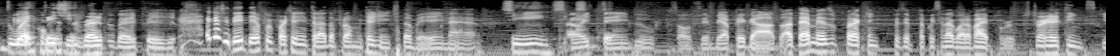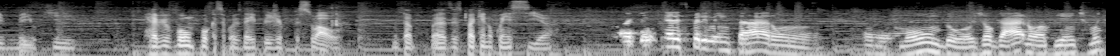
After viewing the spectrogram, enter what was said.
do O RPG. universo do RPG. É que essa ideia foi porta de entrada pra muita gente também, né? Sim, sim. Eu sim. entendo o pessoal ser bem apegado. Até mesmo pra quem, por exemplo, tá conhecendo agora, vai, por Stranger Things, que meio que revivou um pouco essa coisa do RPG pro pessoal. Muita, às vezes pra quem não conhecia. Para quem quer experimentar um, um mundo, ou jogar num ambiente muito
